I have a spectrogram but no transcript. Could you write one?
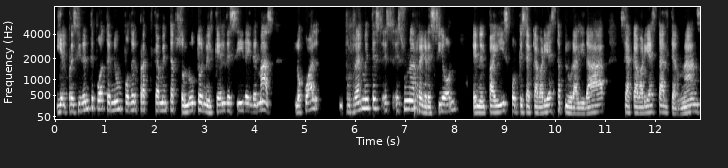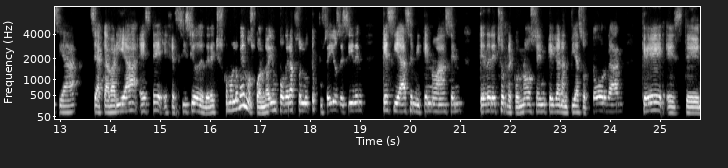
y el presidente pueda tener un poder prácticamente absoluto en el que él decide y demás, lo cual pues realmente es, es, es una regresión en el país porque se acabaría esta pluralidad, se acabaría esta alternancia, se acabaría este ejercicio de derechos como lo vemos. Cuando hay un poder absoluto, pues ellos deciden qué sí hacen y qué no hacen, qué derechos reconocen, qué garantías otorgan, qué este,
